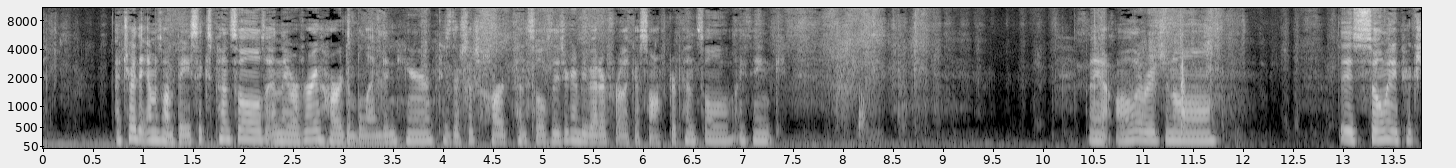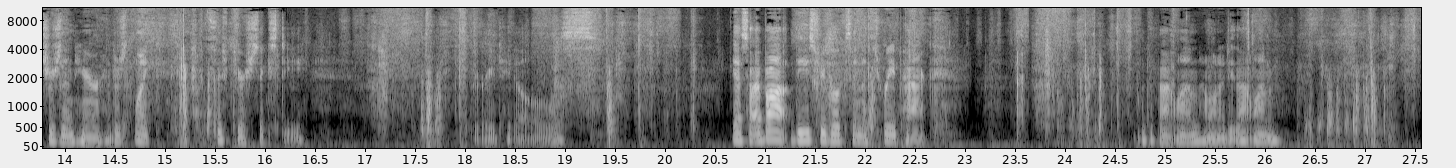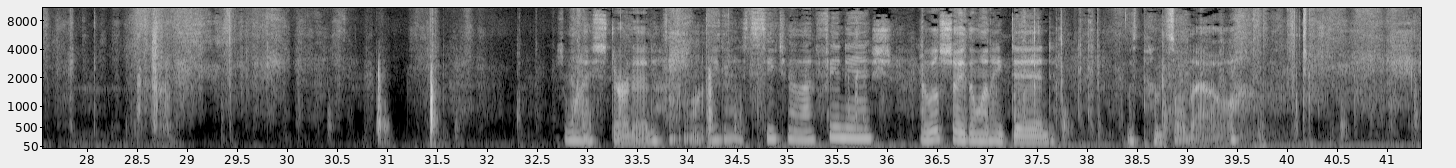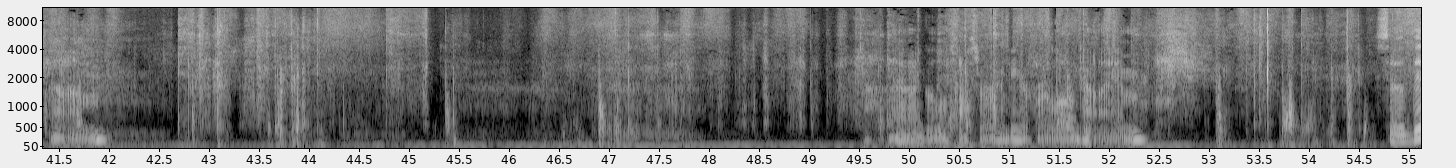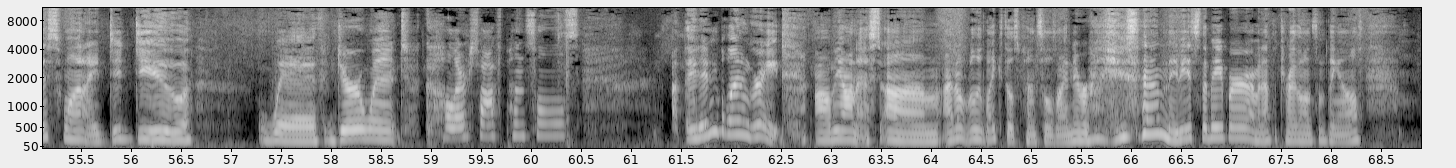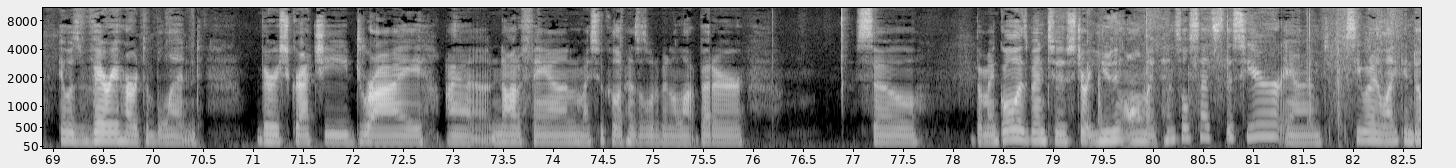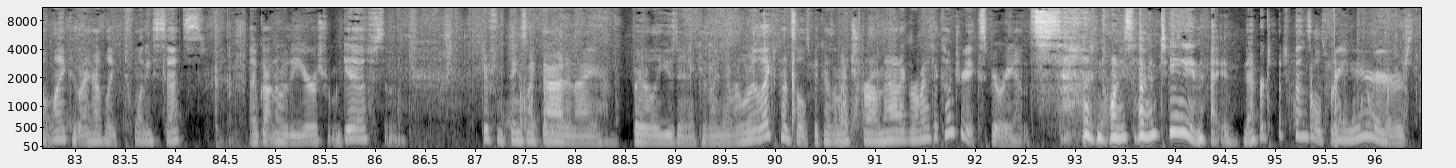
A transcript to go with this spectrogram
I tried the Amazon Basics pencils and they were very hard to blend in here because they're such hard pencils. These are going to be better for like a softer pencil, I think. But yeah, all original. There's so many pictures in here. There's like 50 or 60 fairy tales. Yeah, so I bought these three books in a three pack. Look at that one. I want to do that one. The one I started. I want you guys to see till I finish. I will show you the one I did with pencil though. Um, I go a little faster. We're going to be here for a long time. So this one I did do with Derwent Color Soft pencils they didn't blend great, I'll be honest. Um, I don't really like those pencils. I never really use them. Maybe it's the paper. I'm going to have to try them on something else. It was very hard to blend. Very scratchy, dry. Uh, not a fan. My Soucolor pencils would have been a lot better. So, but my goal has been to start using all my pencil sets this year and see what I like and don't like because I have like 20 sets I've gotten over the years from gifts and different things like that. And I barely used any because I never really liked pencils because of my traumatic romantic country experience in 2017. I had never touched pencils for years.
